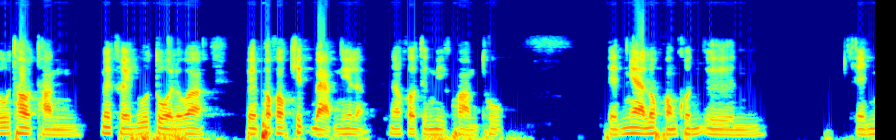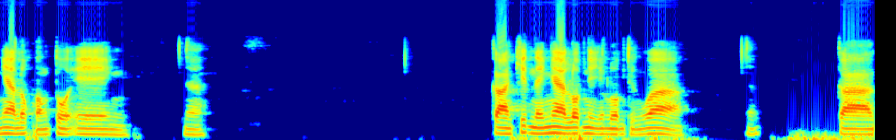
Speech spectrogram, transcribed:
รู้เท่าทัน ไม่เคยรู้ตัวเลยว่า เป็นเพราะเขาคิดแบบนี้แหละนะเขาถึงมีความทุกข์ เห็นแง่ลบของคนอื่น เห็นแง่ลบของตัวเองนะ การคิดในแง่ลบนี่ยังรวมถึงว่าการ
